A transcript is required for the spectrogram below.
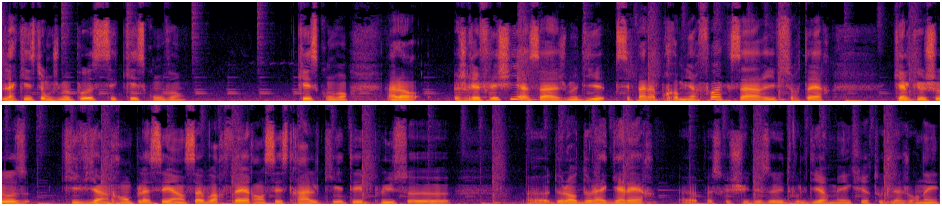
la question que je me pose, c'est qu'est-ce qu'on vend? Qu'est-ce qu'on vend? Alors, je réfléchis à ça, je me dis, c'est pas la première fois que ça arrive sur Terre. Quelque chose qui vient remplacer un savoir-faire ancestral qui était plus euh, euh, de l'ordre de la galère. Euh, parce que je suis désolé de vous le dire, mais écrire toute la journée,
